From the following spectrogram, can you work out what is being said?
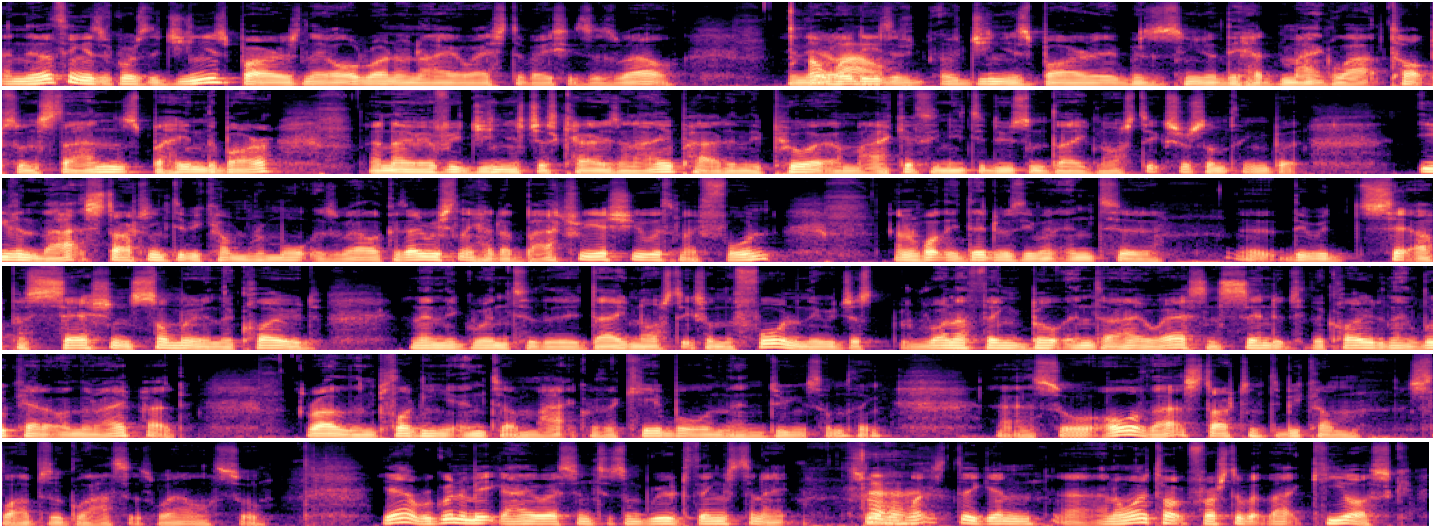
And the other thing is, of course, the Genius Bar is now all run on iOS devices as well. In the oh, early wow. days of, of, Genius Bar, it was you know they had Mac laptops on stands behind the bar, and now every Genius just carries an iPad and they pull out a Mac if they need to do some diagnostics or something. But even that's starting to become remote as well. Because I recently had a battery issue with my phone, and what they did was they went into uh, they would set up a session somewhere in the cloud, and then they go into the diagnostics on the phone, and they would just run a thing built into iOS and send it to the cloud, and then look at it on their iPad rather than plugging it into a Mac with a cable and then doing something. Uh, so all of that's starting to become slabs of glass as well. So yeah, we're going to make iOS into some weird things tonight. So let's dig in, uh, and I want to talk first about that kiosk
